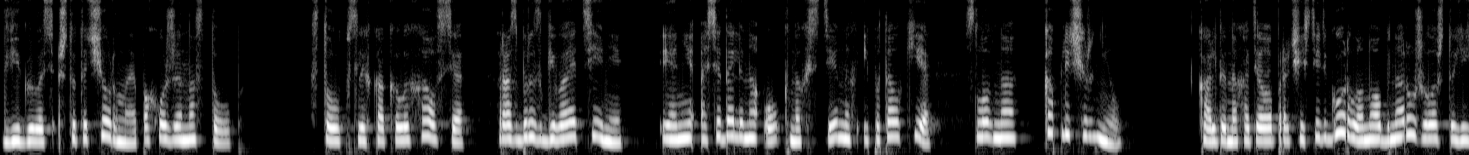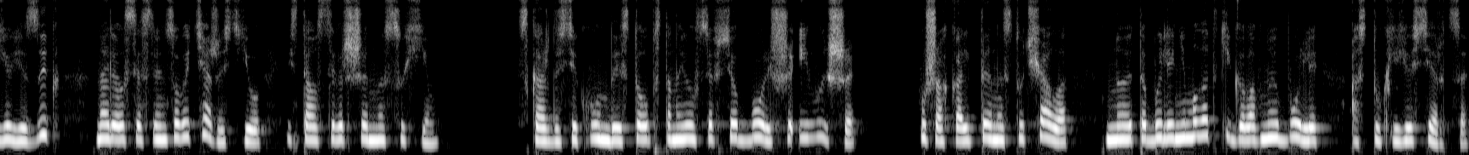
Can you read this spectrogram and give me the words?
Двигалось что-то черное, похожее на столб. Столб слегка колыхался, разбрызгивая тени, и они оседали на окнах, стенах и потолке, словно капли чернил. Кальтена хотела прочистить горло, но обнаружила, что ее язык налился свинцовой тяжестью и стал совершенно сухим. С каждой секундой столб становился все больше и выше. В ушах Кальтены стучало, но это были не молотки головной боли, а стук ее сердца.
